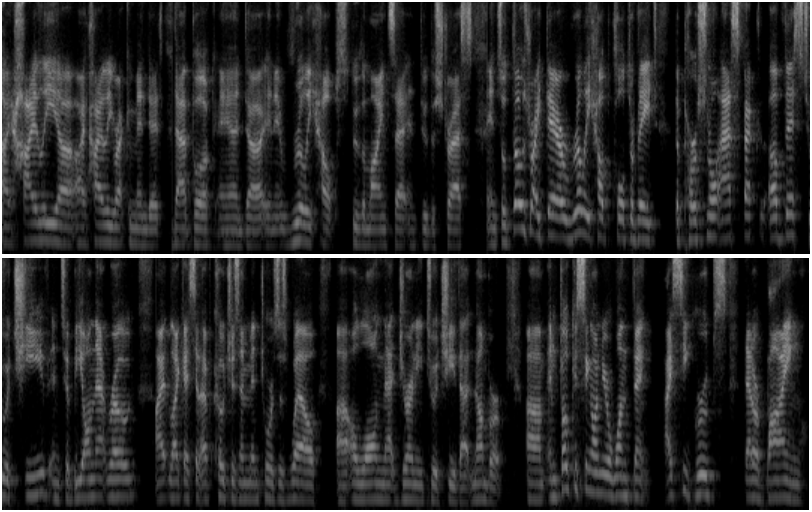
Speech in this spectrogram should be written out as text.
I highly, uh, I highly recommend it. That book, and uh, and it really helps through the mindset and through the stress. And so those right there really help cultivate the personal aspect of this to achieve and to be on that road. I, like I said, I have coaches and mentors as well uh, along that journey to achieve that number. Um, and focusing on your one thing, I see groups that are buying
